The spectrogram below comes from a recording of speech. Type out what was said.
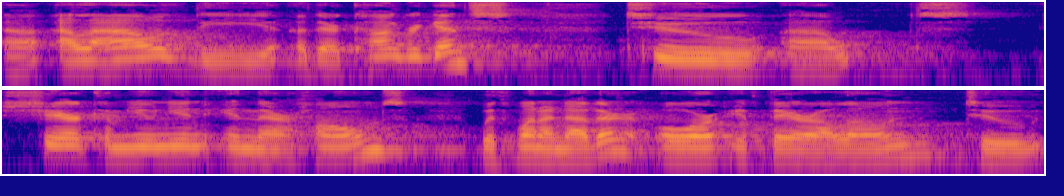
uh, allow the, their congregants to uh, share communion in their homes with one another, or if they are alone, to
